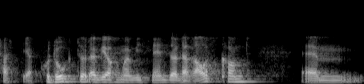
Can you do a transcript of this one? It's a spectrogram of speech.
fast ja Produkte oder wie auch immer, wie es nennen soll, da rauskommt, ähm,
